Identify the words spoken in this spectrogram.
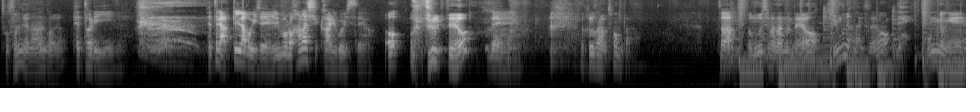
저 소리 왜 나는 거예요? 배터리 배터리 아끼려고 이제 일부러 하나씩 갈고 있어요. 어? 그렇게 돼요? 네. 그런 사람 처음 봐요. 자, 씨 만났는데요. 질문이 하나 있어요. 네. 공룡에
